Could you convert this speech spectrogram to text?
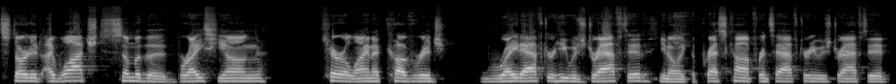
started, I watched some of the Bryce Young Carolina coverage right after he was drafted, you know, like the press conference after he was drafted,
